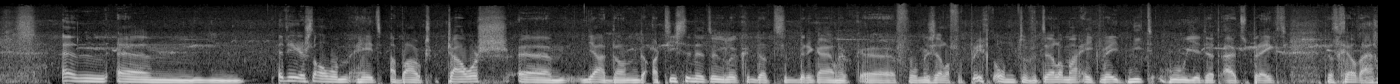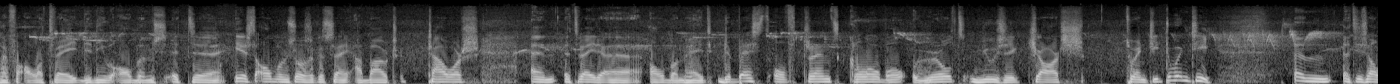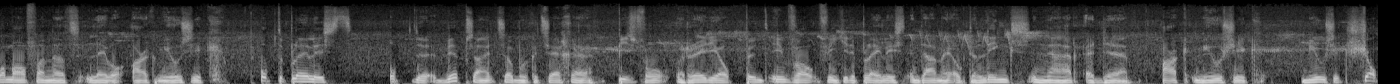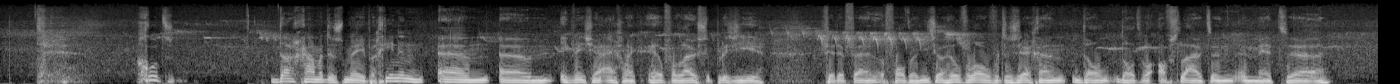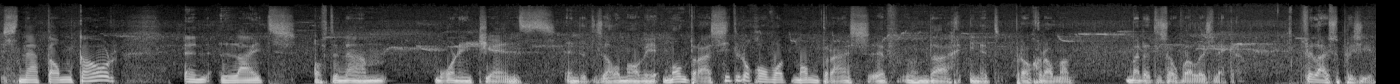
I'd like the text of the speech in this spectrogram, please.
En um, het eerste album heet About Towers. Um, ja, dan de artiesten natuurlijk. Dat ben ik eigenlijk uh, voor mezelf verplicht om te vertellen. Maar ik weet niet hoe je dat uitspreekt. Dat geldt eigenlijk voor alle twee de nieuwe albums. Het uh, eerste album, zoals ik het zei, About Towers. En het tweede uh, album heet The Best of Trend Global World Music Charts 2020. En het is allemaal van het label Arc Music. Op de playlist op de website, zo moet ik het zeggen, peacefulradio.info vind je de playlist en daarmee ook de links naar de Arc Music Music Shop. Goed, daar gaan we dus mee beginnen. En ehm, ik wens je eigenlijk heel veel luisterplezier. Verder valt er niet zo heel veel over te zeggen dan dat we afsluiten met uh, Snatam Kaur en Lights of de naam Morning Chance. En dat is allemaal weer mantra's. Er zitten nogal wat mantra's uh, vandaag in het programma. Maar dat is ook wel eens lekker. Veel luisterplezier.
